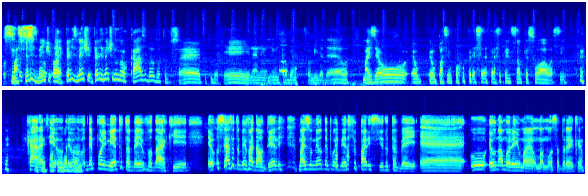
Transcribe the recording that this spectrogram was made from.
Você Mas felizmente, é, felizmente, felizmente no meu caso deu, deu tudo certo, tudo ok, né? Nenhum, nenhum problema com a família dela. Mas eu, eu, eu passei um pouco por essa, por essa tensão pessoal, assim. Cara, é eu, eu- o depoimento também eu vou dar aqui. Eu, o César também vai dar o dele, mas o meu depoimento foi parecido também. É, o, eu namorei uma, uma moça branca,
